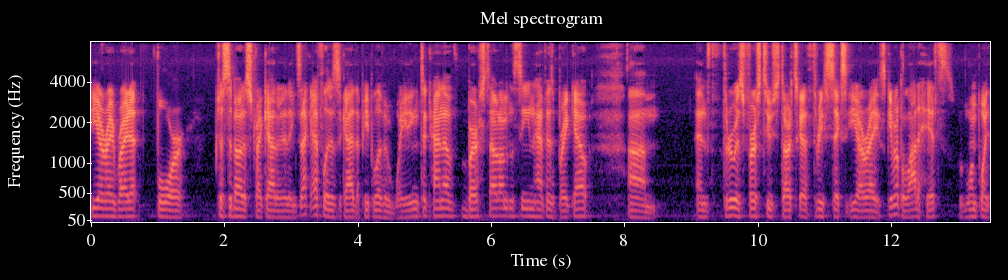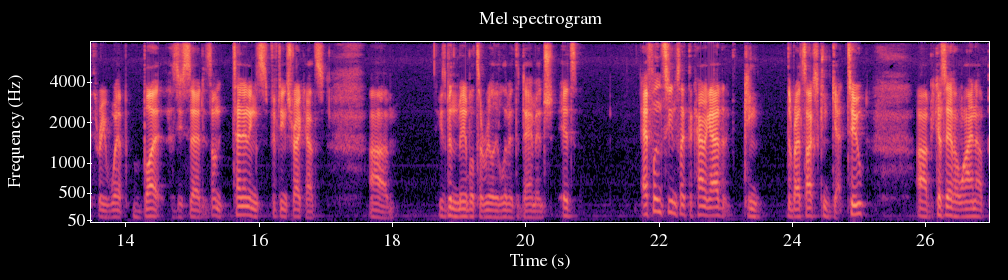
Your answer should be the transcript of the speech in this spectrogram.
ERA right at four, just about a strikeout at innings. Zach Eflin is a guy that people have been waiting to kind of burst out onto the scene, have his breakout. Um, and through his first two starts, got a 3.6 ERA. He's given up a lot of hits with 1.3 WHIP, but as you said, it's on 10 innings, 15 strikeouts. Um, he's been able to really limit the damage. It's Eflin seems like the kind of guy that can the Red Sox can get to uh, because they have a lineup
